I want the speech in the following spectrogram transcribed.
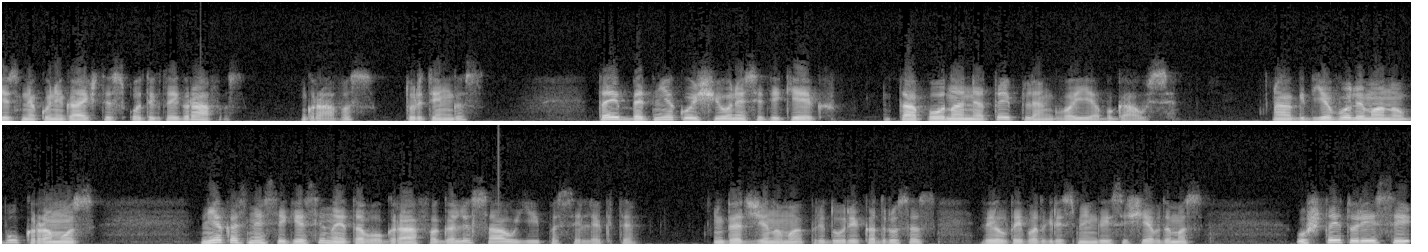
Jis ne kunigaikštis, o tik tai grafas. Grafas? Turtingas? Taip, bet nieko iš jo nesitikėk. Ta pona netaip lengvai apgausi. Ak, dievuli mano, būk ramus. Niekas nesikėsina į tavo grafą, gali savo jį pasilikti. Bet žinoma, pridūrė kadrusas, vėl taip pat grėsmingai įsišiepdamas, už tai turėsi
